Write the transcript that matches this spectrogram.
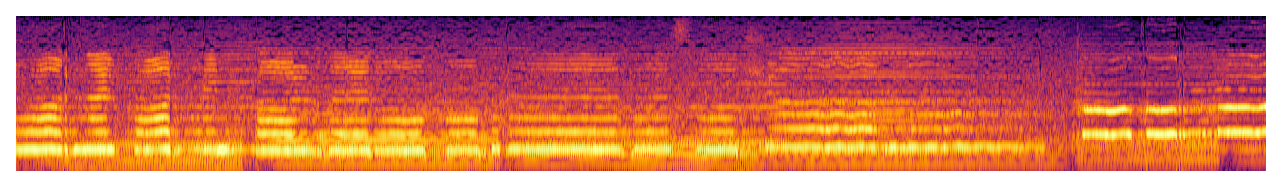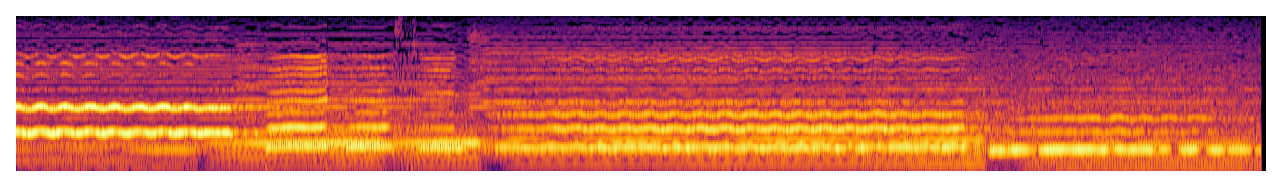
Torna il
